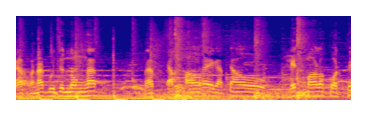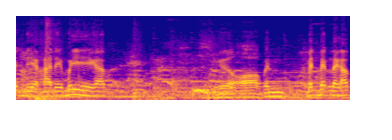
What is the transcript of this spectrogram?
นะครับมนัดบุญชนงครับนะครับจับเป้าให้กับเจ้าเพชรมรกตเพชรเดียคาเดมี่ครับเหงื่อออกเป็นเม็ดๆเลยครับ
